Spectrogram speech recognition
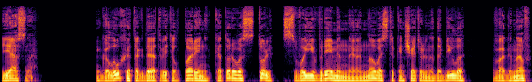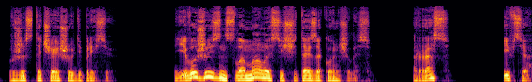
Ясно. Глухо тогда ответил парень, которого столь своевременная новость окончательно добила, вогнав в жесточайшую депрессию. Его жизнь сломалась и, считай, закончилась. Раз — и все.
